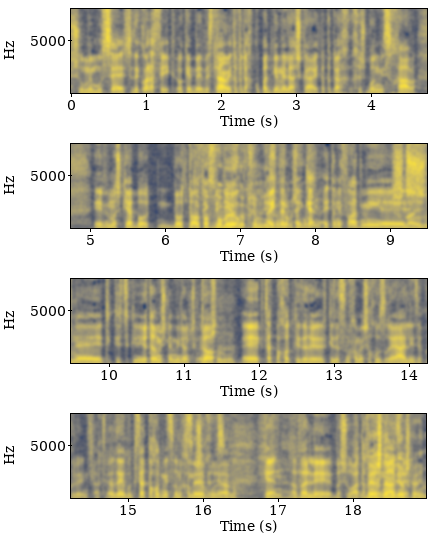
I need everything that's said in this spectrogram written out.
שהוא ממוסה, שזה כל אפיק, אוקיי? בסתם, כן. היית פותח קופת גמל להשקעה, היית פותח חשבון מסחר, אה, ומשקיע באות- באותו אותו אפיק בדיוק, היית, 25 אחוז. כן, היית נפרד. מיותר משני מיליון שקלים. לא, מיליון. אה, קצת פחות, כי זה, כי זה 25 אחוז ריאלי, זה כולל אינפלציה. זה קצת פחות מ-25 בסדר, אחוז. יאללה. כן, אבל בשורה התחתונה... בערך 2 מיליון שקלים.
